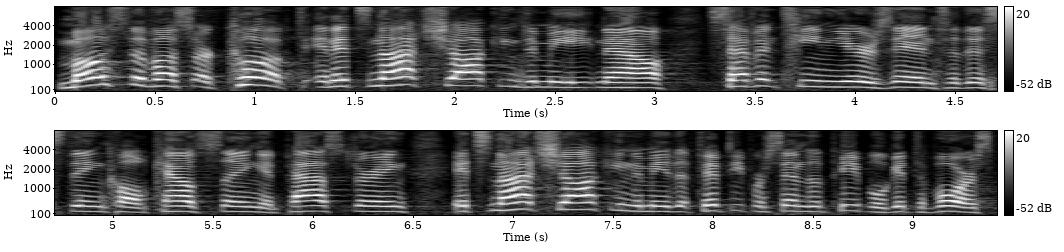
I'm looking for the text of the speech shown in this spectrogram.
most of us are cooked. And it's not shocking to me now, 17 years into this thing called counseling and pastoring, it's not shocking to me that 50% of the people get divorced.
